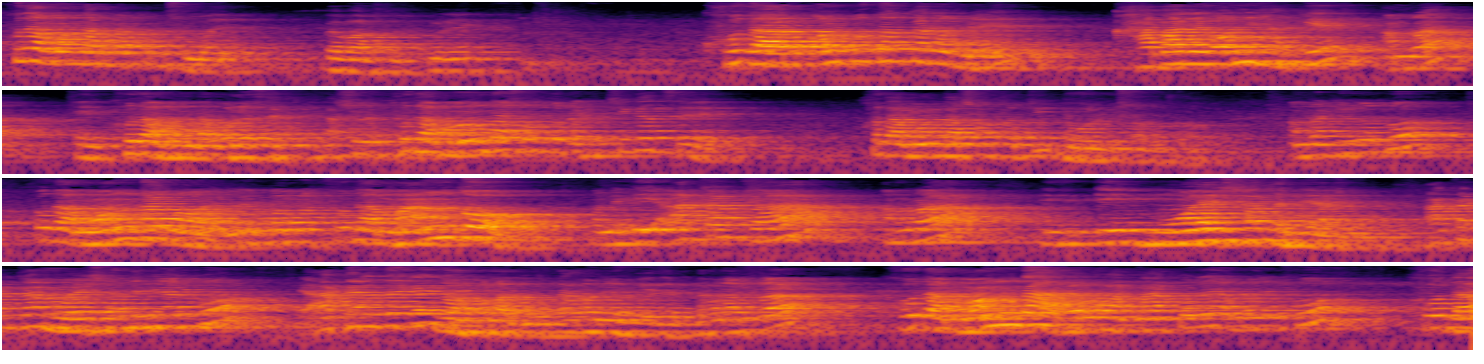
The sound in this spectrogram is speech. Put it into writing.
ক্ষুদা মন্দা আমরা কোন সময় ব্যবহার করি? মানে ক্ষুধার অল্পতার কারণে খাবারের অনীহাকে আমরা এই ক্ষুদা মন্দা বলে থাকি। আসলে ক্ষুদা মন্দা শব্দটা ঠিক আছে? ক্ষুদা মন্দা শব্দটি ভুল শব্দ। আমরা কি করব ক্ষুদা মন্দা নয় আমরা ক্ষুদা মান্দ। মানে এই আকারটা আমরা এই- ময়ের সাথে নিয়ে আসব। আকারটা ময়ের সাথে নিয়ে আসব আকারের জায়গায় জফলা দেবো, তাহলে হয়ে যাবে। তাহলে আমরা ক্ষুদা মন্দা ব্যবহার না করে আমরা লিখব ক্ষুদা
